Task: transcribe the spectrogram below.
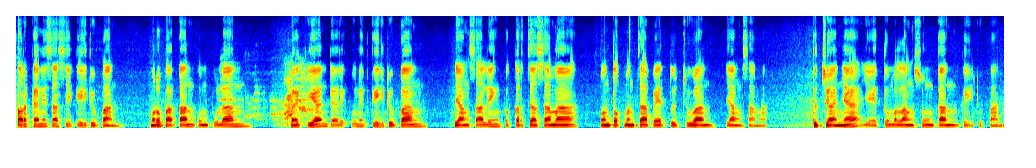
Organisasi kehidupan merupakan kumpulan bagian dari unit kehidupan yang saling bekerja sama untuk mencapai tujuan yang sama. Tujuannya yaitu melangsungkan kehidupan.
